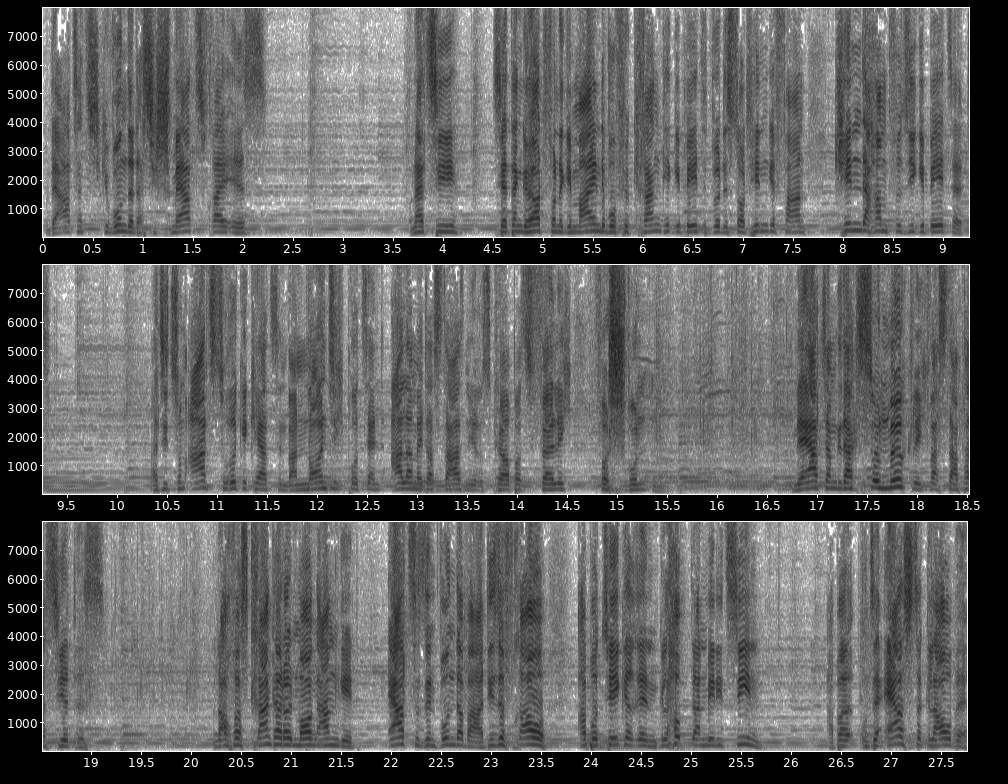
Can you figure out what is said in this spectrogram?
Und der Arzt hat sich gewundert, dass sie schmerzfrei ist. Und als sie, sie hat dann gehört von der Gemeinde, wo für Kranke gebetet wird, ist dorthin gefahren. Kinder haben für sie gebetet. Als sie zum Arzt zurückgekehrt sind, waren 90 Prozent aller Metastasen ihres Körpers völlig verschwunden. Und die Ärzte haben gesagt, es ist unmöglich, was da passiert ist. Und auch was Krankheit heute Morgen angeht, Ärzte sind wunderbar. Diese Frau, Apothekerin, glaubt an Medizin. Aber unser erster Glaube,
